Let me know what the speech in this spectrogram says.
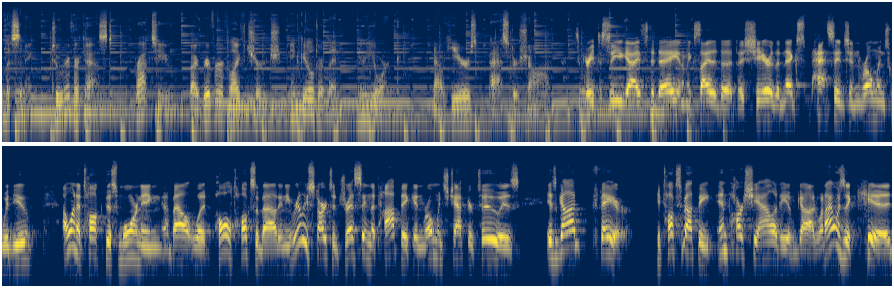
listening to Rivercast, brought to you by River of Life Church in Guilderland, New York. Now, here's Pastor Sean. It's great to see you guys today, and I'm excited to, to share the next passage in Romans with you. I want to talk this morning about what Paul talks about, and he really starts addressing the topic in Romans chapter 2 is, is God fair? He talks about the impartiality of God. When I was a kid,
